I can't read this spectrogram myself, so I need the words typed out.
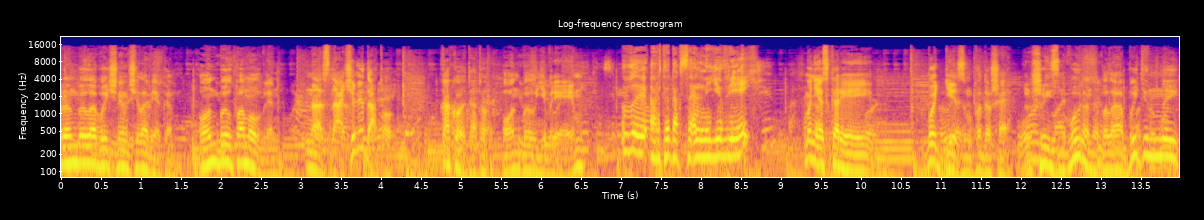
Уоррен был обычным человеком. Он был помолвлен. Назначили дату? Какую дату? Он был евреем. Вы ортодоксальный еврей? Мне скорее буддизм по душе. Жизнь Уоррена была обыденной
